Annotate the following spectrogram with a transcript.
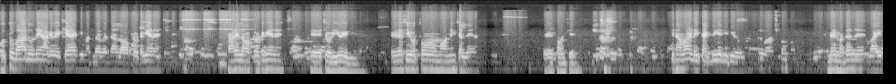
ਉਸ ਤੋਂ ਬਾਅਦ ਉਹਨੇ ਆ ਕੇ ਵੇਖਿਆ ਕਿ ਮਤਲਬ ਏਦਾਂ ਲੋਕ ਟੁੱਟ ਗਏ ਨੇ ਸਾਰੇ ਲੋਕ ਟੁੱਟ ਗਏ ਨੇ ਤੇ ਚੋਰੀ ਹੋਈ ਦੀ ਹੈ ਫਿਰ ਅਸੀਂ ਉੱਥੋਂ ਮਾਰਨਿੰਗ ਚੱਲੇ ਆ ਤੇ ਪਹੁੰਚੇ ਕੀ ਕਰਦੇ? ਕਿੰਨਾ ਵਾਡੀ ਫੈਕਟਰੀ ਹੈ? ਮੇਰੇ ਮਦਰ ਨੇ ਵਾਈਫ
